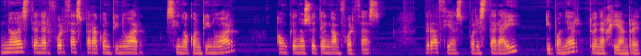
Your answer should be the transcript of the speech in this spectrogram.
no es tener fuerzas para continuar, sino continuar aunque no se tengan fuerzas. Gracias por estar ahí y poner tu energía en red.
